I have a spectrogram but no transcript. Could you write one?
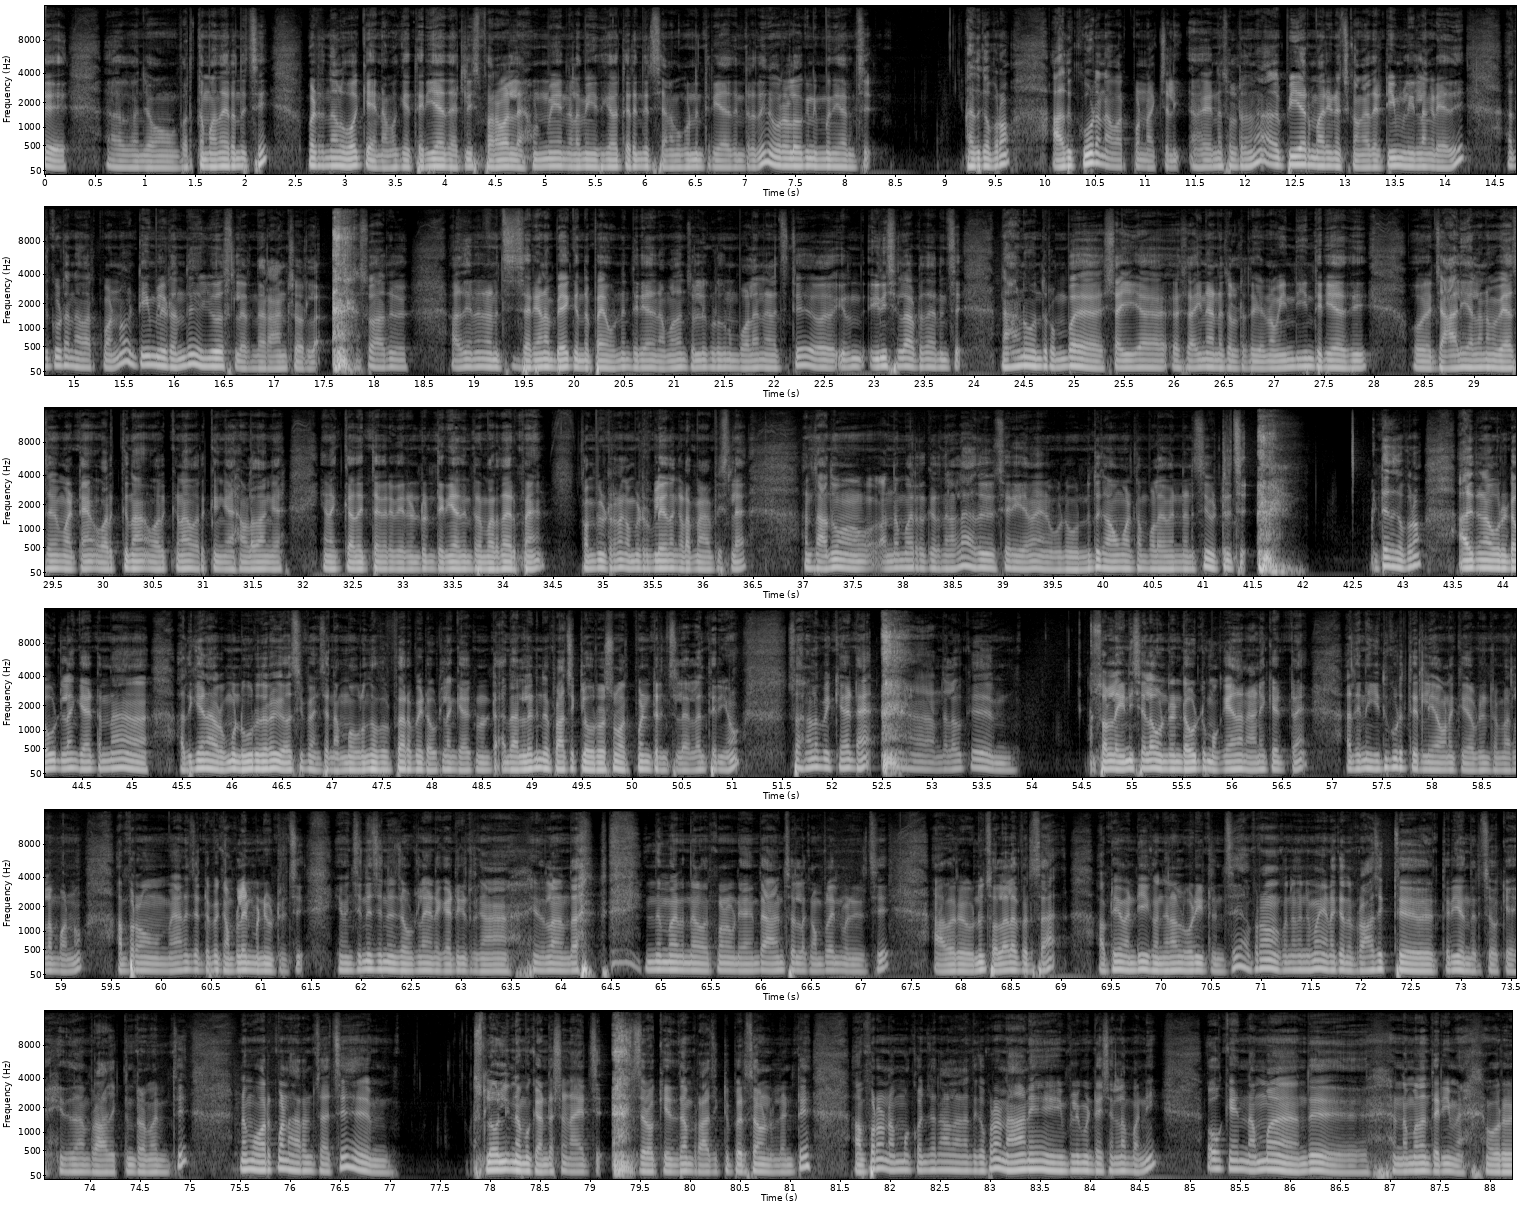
கொஞ்சம் வருத்தமாக தான் இருந்துச்சு. பட் இருந்தாலும் ஓகே நமக்கு தெரியாது அட்லீஸ்ட் பரவாயில்ல. உண்மையான நிலைமை இதுக்காக தெரிஞ்சிருச்சு. நமக்கு ஒன்றும் தெரியாதுன்றது ஓரளவுக்கு நிம்மதியாக இருந்துச்சு. அதுக்கப்புறம் அது கூட நான் ஒர்க் பண்ணேன் ஆக்சுவலி என்ன சொல்கிறதுனா அது பிஆர் மாதிரின்னு வச்சுக்கோங்க. அது டீம் லீட்லாம் கிடையாது. அது கூட நான் ஒர்க் பண்ணோம். டீம் லீட் வந்து யூஎஸில் இருந்தார் ஆன்ஷோரில் ஸோ அது அது என்ன நினச்சி சரியான பேக் இந்த பையன் ஒன்றும் தெரியாது. நம்ம தான் சொல்லிக் கொடுக்கணும் போலன்னு நினச்சிட்டு இருந்து இனிஷியலாக அப்படி தான் இருந்துச்சு. நானும் வந்து ரொம்ப ஷையாக ஷைனாக என்ன சொல்கிறது நம்ம ஹிந்தியும் தெரியாது. ஒரு ஜாலியாலாம் நம்ம பேசவே மாட்டேன். ஒர்க்கு தான். ஒர்க்குனா ஒர்க்குங்க அவ்வளோதாங்க எனக்கு அதை தவிர வேறு ஒன்றும் தெரியாதுன்ற மாதிரி தான் இருப்பேன் கம்ப்யூட்டர்னால் கம்ப்யூட்டருக்குள்ளேயே தான் கிடப்பேன் ஆஃபீஸில் அந்த அதுவும் அந்த மாதிரி இருக்கிறதுனால அது சரி அவன் ஒன்று ஒன்றுத்துக்கு ஆக மாட்டான் போலவேன்னு நினச்சி விட்டுருச்சு. விட்டதுக்கப்புறம் அதுக்கு நான் ஒரு டவுட்லாம் கேட்டேன்னா அதுக்கே நான் ரொம்ப நூறு தடவை யோசிப்பேன். சார் நம்ம ஒழுங்காக ப்ரிப்பேர் போய் டவுட்லாம் கேட்கணுன்ட்டு அது ஆல்ரெடி இந்த ப்ராஜெக்ட்டில் ஒரு வருஷம் ஒர்க் பண்ணிட்டு இருந்துச்சுல எல்லாம் தெரியும். ஸோ அதனால் போய் கேட்டேன். அந்தளவுக்கு சொல்ல இனிஷியலாக ஒன்று ரெண்டு டவுட்டு மொக்கையாக தான் நானே கேட்டேன் அது என்ன இது கூட தெரியலையா அவனுக்கு அப்படின்ற மாதிரிலாம் பண்ணும். அப்புறம் மேனேஜர்கிட்ட போய் கம்ப்ளைண்ட் பண்ணி விட்டுருச்சு. இவன் சின்ன சின்ன டவுட்லாம் என்னை கேட்டுக்கிட்டு இருக்கான். இதெல்லாம் இருந்தால் இந்த மாதிரி இருந்தால் ஒர்க் பண்ண முடியாதுன்ட்டு ஆன்சரில் கம்ப்ளைண்ட் பண்ணிடுச்சு அவர் ஒன்றும் சொல்லலை பெருசாக அப்படியே வண்டி கொஞ்ச நாள் ஓடிட்டு இருந்துச்சு அப்புறம் கொஞ்சம் கொஞ்சமாக எனக்கு அந்த ப்ராஜெக்ட் தெரிய வந்துருச்சு. ஓகே இதுதான் ப்ராஜெக்ட்டுன்ற மாதிரி இருந்துச்சு. நம்ம ஒர்க் பண்ண ஆரம்பிச்சாச்சு. ஸ்லோலி நமக்கு அண்டர்ஸ்டாண்ட் ஆயிடுச்சு. சரி ஓகே இதுதான் ப்ராஜெக்ட் பெருசாக ஒன்றும் இல்லைன்ட்டு. அப்புறம் நம்ம கொஞ்ச நாள் ஆனதுக்கப்புறம் நானே இம்ப்ளிமெண்டேஷன்லாம் பண்ணி ஓகே நம்ம வந்து நம்ம தான் தெரியுமே. ஒரு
